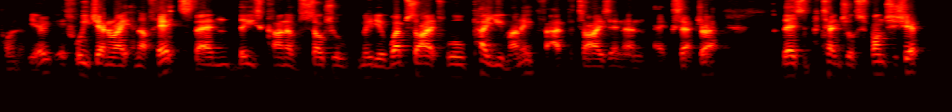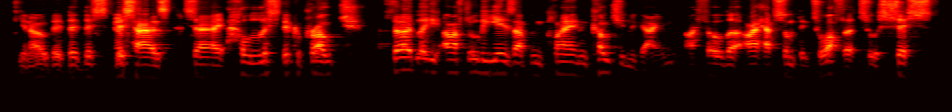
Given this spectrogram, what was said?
point of view, if we generate enough hits, then these kind of social media websites will pay you money for advertising and etc. There's the potential of sponsorship. You know, this this has say holistic approach. Thirdly, after all the years I've been playing and coaching the game, I feel that I have something to offer to assist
